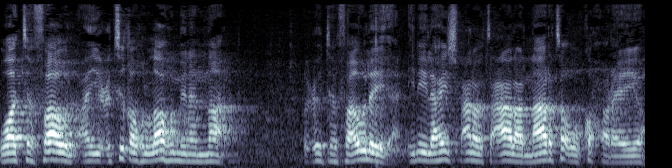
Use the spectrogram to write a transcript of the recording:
waa tafaawul an yuctiqahu llahu min annaar wuxuu tafaawulayaa in ilaahay subxaana wa tacaala naarta uu ka xoreeyo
